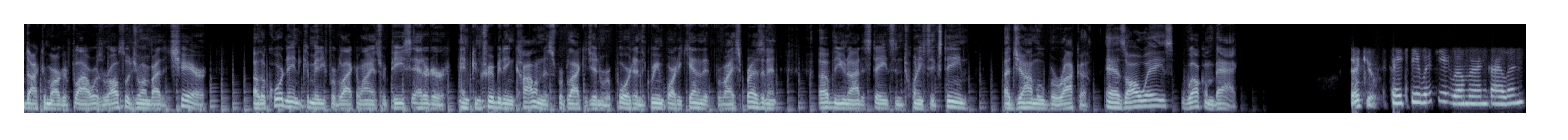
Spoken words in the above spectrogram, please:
Dr. Margaret Flowers. We're also joined by the chair of the Coordinating Committee for Black Alliance for Peace, editor and contributing columnist for Black Agenda Report, and the Green Party candidate for Vice President of the United States in 2016, Ajamu Baraka. As always, welcome back. Thank you. Great to be with you, Wilmer and Garland,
